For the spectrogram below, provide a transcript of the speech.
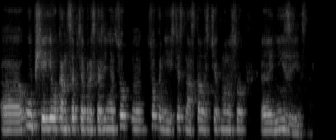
общая его концепция происхождения цок, э, естественно, осталась Чекманусу э, неизвестной.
